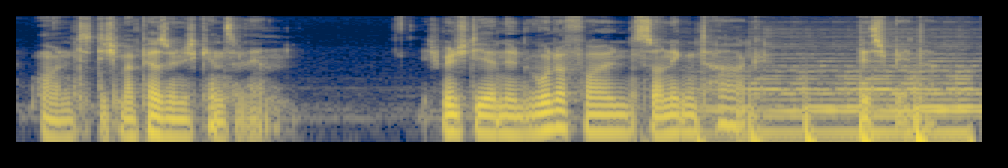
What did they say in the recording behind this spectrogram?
und dich mal persönlich kennenzulernen. Ich wünsche dir einen wundervollen sonnigen Tag. Bis später.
